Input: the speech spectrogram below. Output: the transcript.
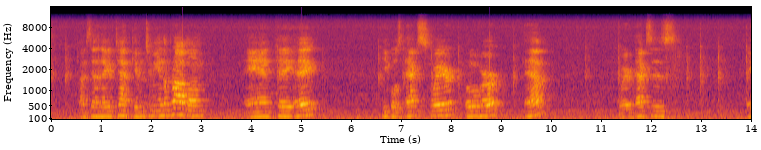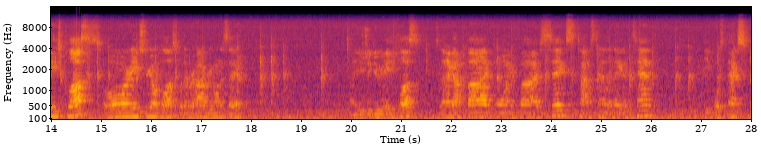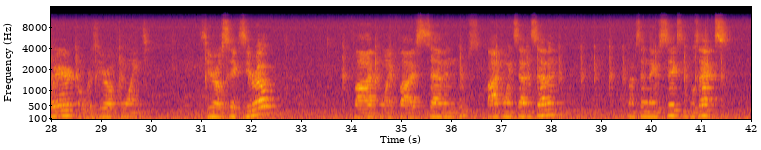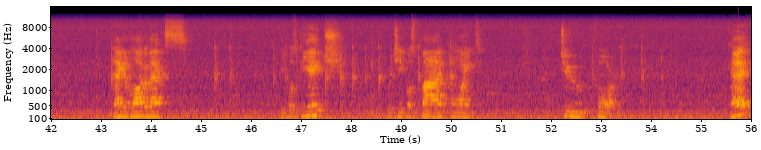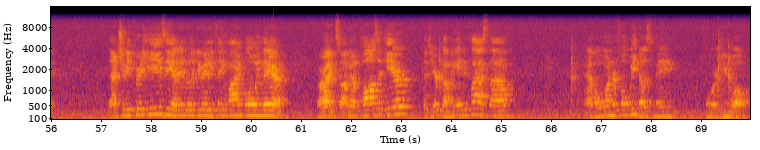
times 10 to the negative 10th given to me in the problem. And Ka equals x squared over m, where x is H plus or H3O plus, whatever, however you want to say it. I usually do H plus. So then I got 5.56 times 10 to the 10 equals x squared over 0.060. 5.57, oops, 5.77 times 10 to the negative 6 equals x. Negative log of x equals pH, which equals 5.24. Okay? That should be pretty easy. I didn't really do anything mind-blowing there. All right, so I'm going to pause it here because you're coming into class now. Have a wonderful week just made for you all.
